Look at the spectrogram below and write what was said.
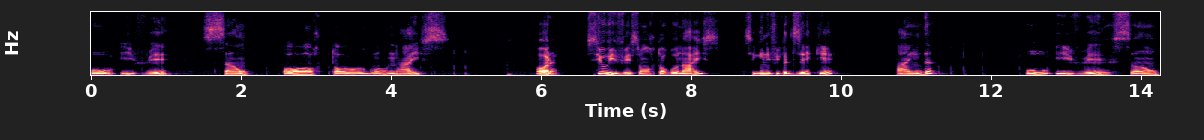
U e V são ortogonais. Ora, se U e V são ortogonais, significa dizer que ainda U e V são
